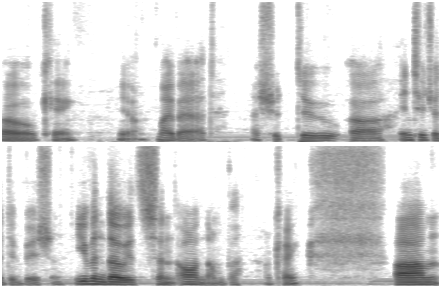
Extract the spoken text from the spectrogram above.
Okay yeah my bad. I should do uh integer division even though it's an odd number okay? Um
